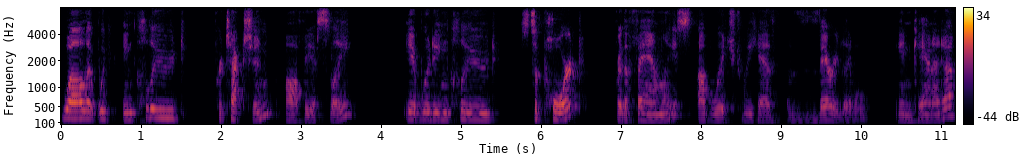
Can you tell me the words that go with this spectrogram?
Well, it would include protection, obviously. It would include support for the families, of which we have very little in Canada.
